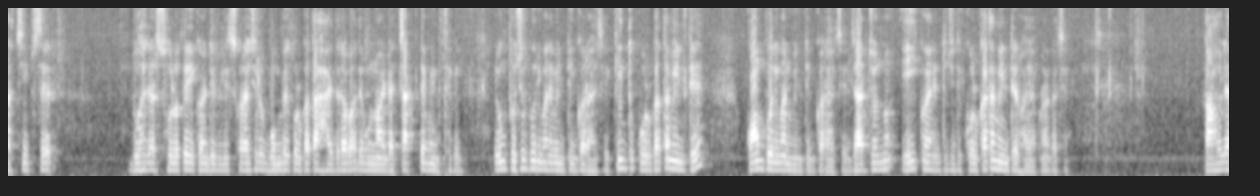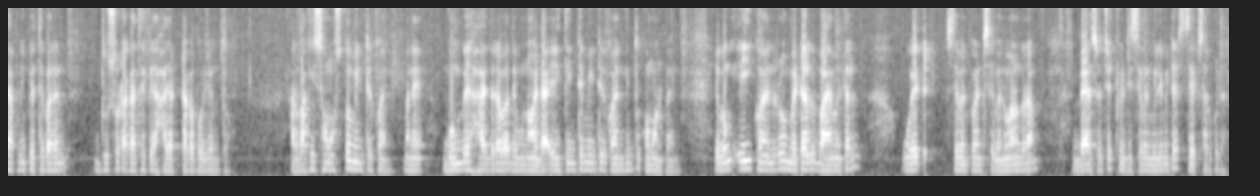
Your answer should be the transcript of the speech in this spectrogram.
আর্চিভসের দু হাজার ষোলোতে এই কয়েনটি রিলিজ করা হয়েছিল বোম্বে, কলকাতা, হায়দ্রাবাদ এবং নয়ডা, চারটে মিন্ট থেকেই। এবং প্রচুর পরিমাণে মিন্টিং করা হয়েছে। কিন্তু কলকাতা মিন্টে কম পরিমাণ মিন্টিং করা হয়েছে, যার জন্য এই কয়েনটি যদি কলকাতা মিন্টের হয় আপনার কাছে, তাহলে আপনি পেতে পারেন দুশো টাকা থেকে হাজার টাকা পর্যন্ত। আর বাকি সমস্ত মিন্টের কয়েন মানে বোম্বে হায়দ্রাবাদ এবং নয়ডা এই তিনটে মিন্টের কয়েন কিন্তু কমন কয়েন এবং এই কয়েনেরও metal biometal weight seven point seven one gram ব্যাস হচ্ছে twenty seven millimetre shape circular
